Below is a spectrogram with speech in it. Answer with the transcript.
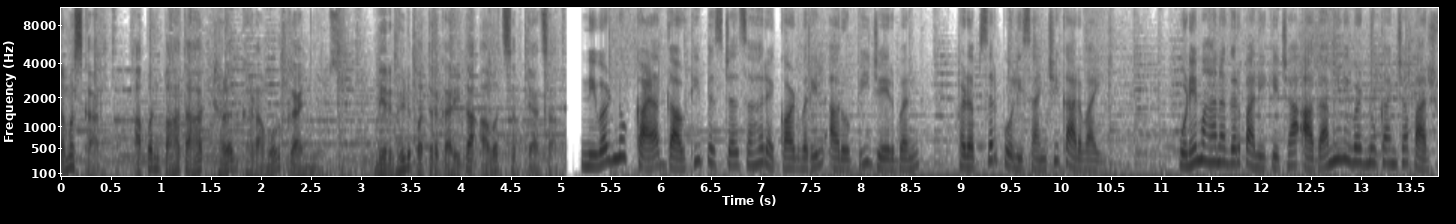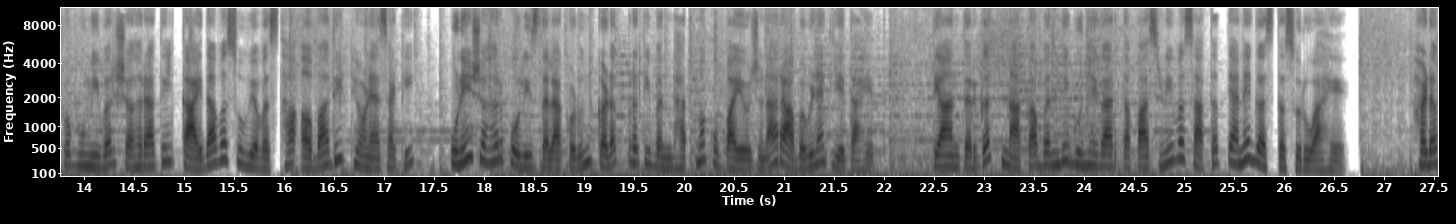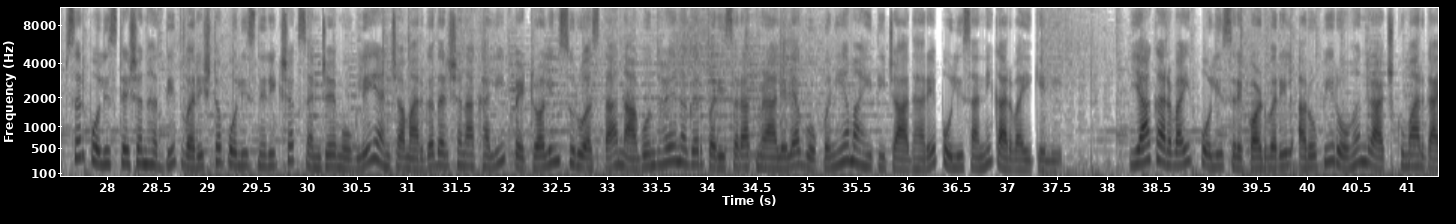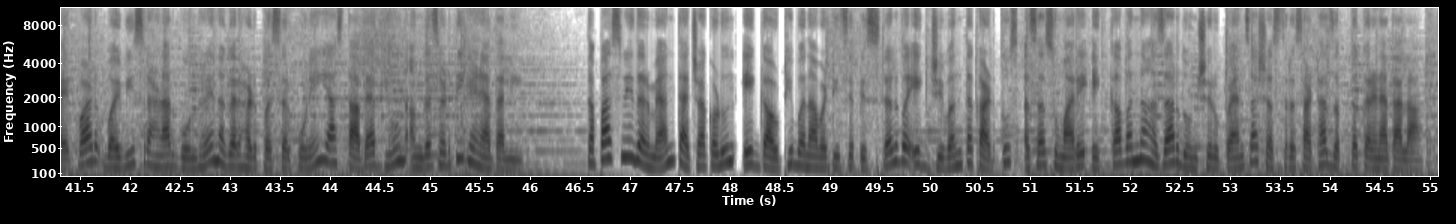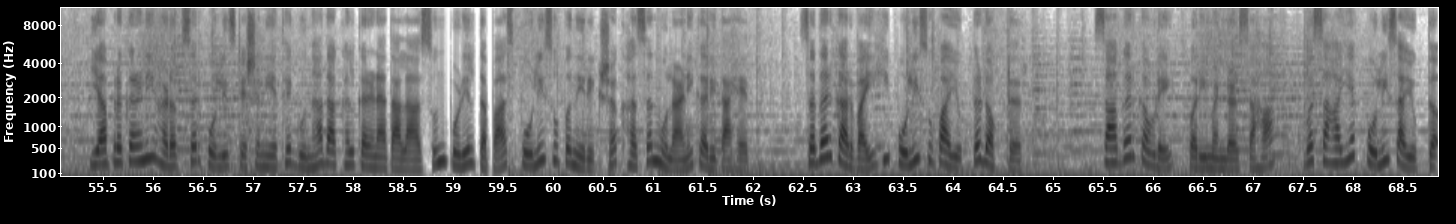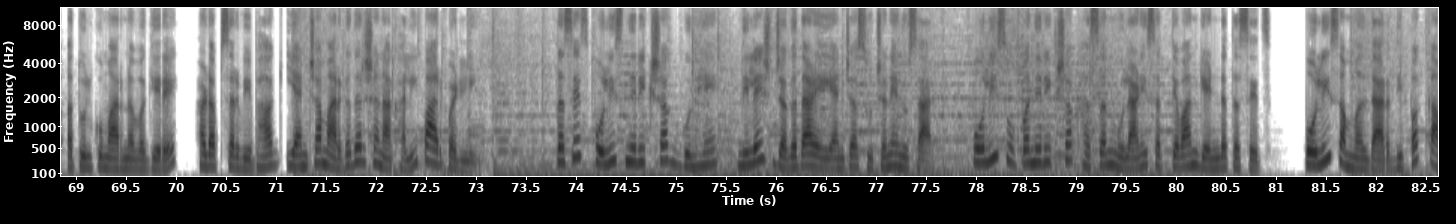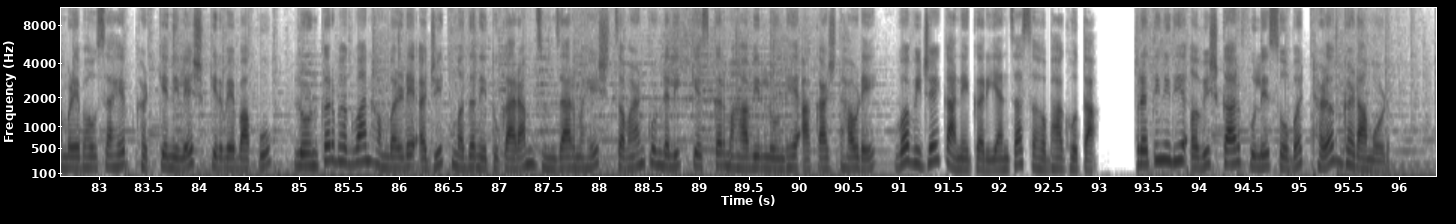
नमस्कार आपण पाहत आहात ठळक घडामोड क्राईम न्यूज. निर्भीड पत्रकारिता आवत सत्याचा. निवडणूक काळात गावठी पिस्टलसह रेकॉर्डवरील आरोपी जेरबंद हडपसर पोलिसांची कारवाई. पुणे महानगरपालिकेच्या आगामी निवडणुकांच्या पार्श्वभूमीवर शहरातील कायदा व सुव्यवस्था अबाधित ठेवण्यासाठी पुणे शहर पोलीस दलाकडून कडक प्रतिबंधात्मक उपाययोजना राबविण्यात येत आहेत. त्याअंतर्गत नाकाबंदी गुन्हेगार तपासणी व सातत्याने गस्त सुरू आहे. हडपसर पोलीस स्टेशन हद्दीत वरिष्ठ पोलीस निरीक्षक संजय मोगले यांच्या मार्गदर्शनाखाली पेट्रोलिंग सुरू असता नागोंधळे नगर परिसरात मिळालेल्या गोपनीय माहितीच्या आधारे पोलिसांनी कारवाई केली. या कारवाईत पोलीस रेकॉर्डवरील आरोपी रोहन राजकुमार गायकवाड वयवीस राहणार गोंधळे नगर हडपसर पुणे यास ताब्यात घेऊन अंगझडती घेण्यात आली. तपासणी दरम्यान त्याच्याकडून एक गावठी बनावटीचे पिस्टल व एक जिवंत काडतूस असा सुमारे एक्कावन्न हजार दोनशे रुपयांचा शस्त्रसाठा जप्त करण्यात आला. या प्रकरणी हडपसर पोलीस स्टेशन येथे गुन्हा दाखल करण्यात आला असून पुढील तपास पोलीस उपनिरीक्षक हसन मुलाणी करीत आहेत. सदर कारवाई ही पोलीस उपायुक्त डॉक्टर सागर कवडे परिमंडळ सहा व सहाय्यक पोलीस आयुक्त अतुल कुमार नवगिरे हडपसर विभाग यांच्या मार्गदर्शनाखाली पार पडली. तसेच पोलीस निरीक्षक गुन्हे निलेश जगदाळे यांच्या सूचनेनुसार पोलीस उपनिरीक्षक हसन मुलाणी सत्यवान गेंड तसेच पोलीस अंमलदार दीपक कांबळे भाऊसाहेब खटके निलेश किरवे बापू लोणकर भगवान हंबर्डे अजित मदन तुकाराम झुंजार महेश चव्हाण कुंडलिक केसकर महावीर लोंढे आकाश धावडे व विजय कानेकर यांचा सहभाग होता. प्रतिनिधी अविष्कार फुले सोबत ठळक घडामोड.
